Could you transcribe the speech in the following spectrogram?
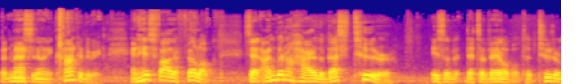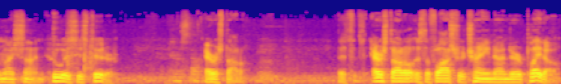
but Macedonia conquered the Greeks. And his father Philip said, "I'm going to hire the best tutor is that's available to tutor my son." Who is his tutor? Aristotle. That's, Aristotle is the philosopher trained under Plato.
